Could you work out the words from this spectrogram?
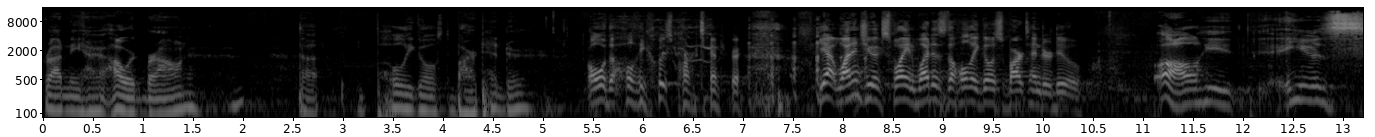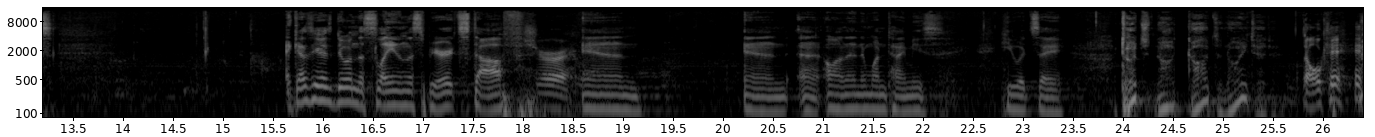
Rodney Howard-Browne, the Holy Ghost bartender. Oh, the Holy Ghost bartender. yeah, why don't you explain what does the Holy Ghost bartender do? Well, he he was. I guess he was doing the slaying in the spirit stuff. Sure. And and uh, oh, and then one time he's he would say, "Touch not God's anointed." Okay.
